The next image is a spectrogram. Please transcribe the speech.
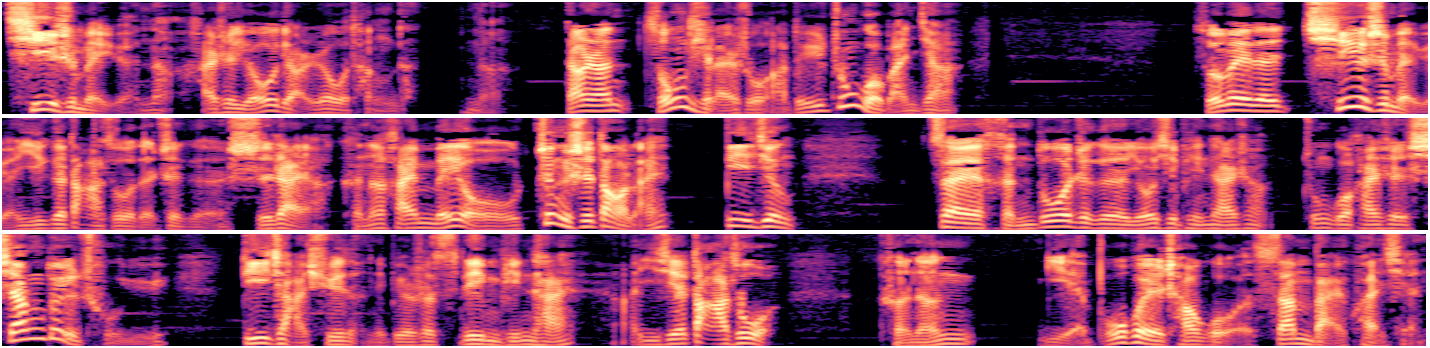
七十美元呢还是有点肉疼的。那当然，总体来说啊，对于中国玩家，所谓的七十美元一个大作的这个时代啊，可能还没有正式到来。毕竟，在很多这个游戏平台上，中国还是相对处于。低价区的，你比如说 Steam 平台啊，一些大作，可能也不会超过三百块钱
